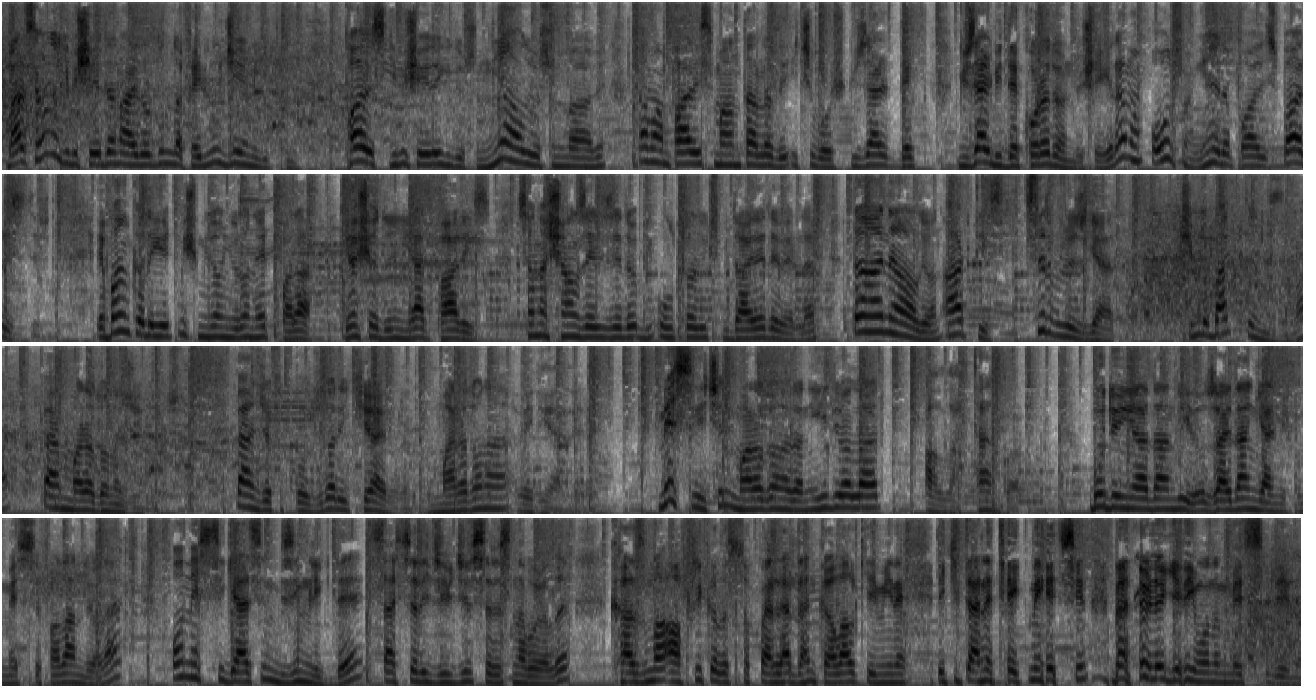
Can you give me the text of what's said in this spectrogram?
Barcelona gibi şehirden ayrıldın da Felluce'ye mi gittin? Paris gibi şehre gidiyorsun. Niye alıyorsun be abi? Tamam Paris mantarladı, içi boş, güzel de, güzel bir dekora döndü şehir ama olsun yine de Paris Paris'tir. E bankada 70 milyon euro net para. Yaşadığın yer Paris. Sana Şanzelize'de bir ultra lüks bir daire de verirler. Daha ne alıyorsun? Artist, sırf rüzgar. Şimdi baktığınız zaman ben Maradona'cıyım diyorsun. Bence futbolcular ikiye ayrılır. Maradona ve diğerleri. Messi için Maradona'dan iyi diyorlar. Allah'tan kork. Bu dünyadan değil uzaydan gelmiş bu Messi falan diyorlar. O Messi gelsin bizim ligde saçları civciv sırasına boyalı kazma Afrikalı stoperlerden kaval kemiğine iki tane tekme etsin ben öyle geleyim onun Messi'liğini.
